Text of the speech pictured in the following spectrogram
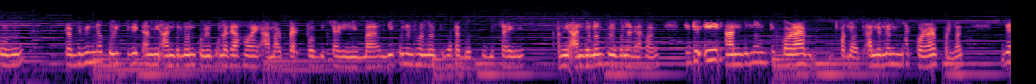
কৰো বিভিন্ন পৰিস্থিতিত আমি আন্দোলন কৰিব লগা হয় আমাৰ প্ৰাপ্য বিচাৰি বা যিকোনো ধৰণৰ কিবা এটা বস্তু বিচাৰি আমি আন্দোলন কৰিব লগা হয়। কিন্তু এই আন্দোলনটো কৰাৰ ফলত আন্দোলনবিলাক কৰাৰ ফলত যে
